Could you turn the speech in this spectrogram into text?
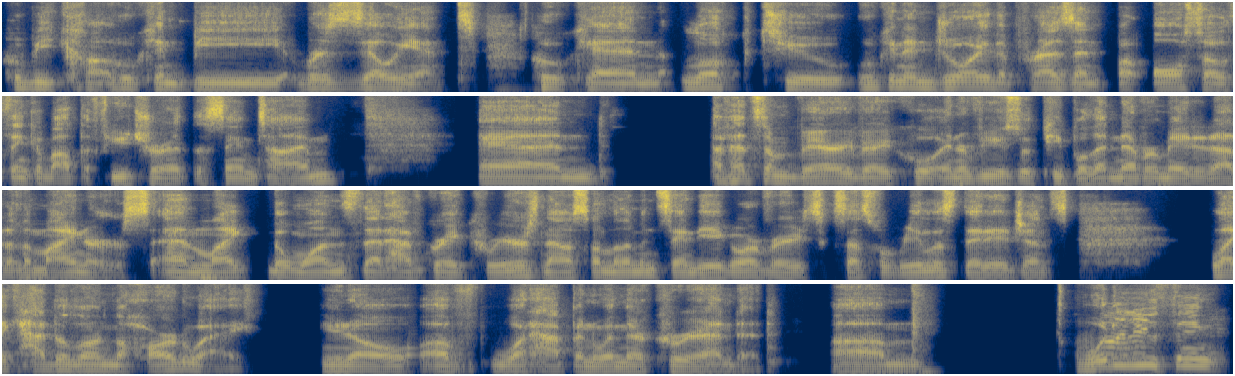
who become who can be resilient, who can look to who can enjoy the present, but also think about the future at the same time. And I've had some very, very cool interviews with people that never made it out of the minors. And like the ones that have great careers now, some of them in San Diego are very successful real estate agents, like had to learn the hard way, you know, of what happened when their career ended. Um, what well, do you think?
